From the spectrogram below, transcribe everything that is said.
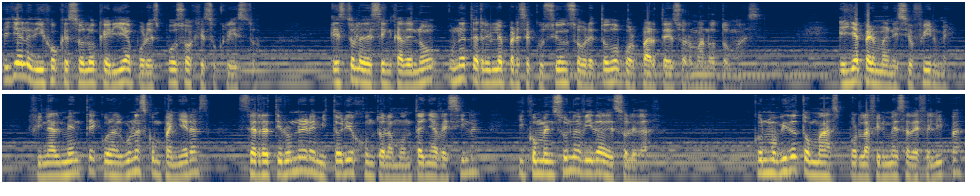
ella le dijo que solo quería por esposo a Jesucristo. Esto le desencadenó una terrible persecución sobre todo por parte de su hermano Tomás. Ella permaneció firme. Finalmente, con algunas compañeras, se retiró a un eremitorio junto a la montaña vecina y comenzó una vida de soledad. Conmovido Tomás por la firmeza de Felipa,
